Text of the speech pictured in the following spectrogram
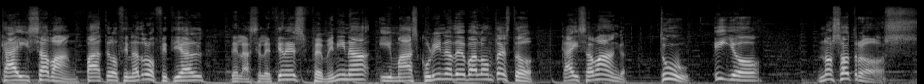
CaixaBank, patrocinador oficial de las selecciones femenina y masculina de baloncesto. CaixaBank, tú y yo, nosotros.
